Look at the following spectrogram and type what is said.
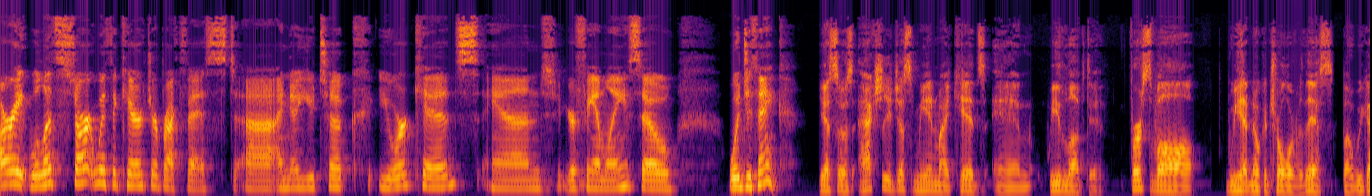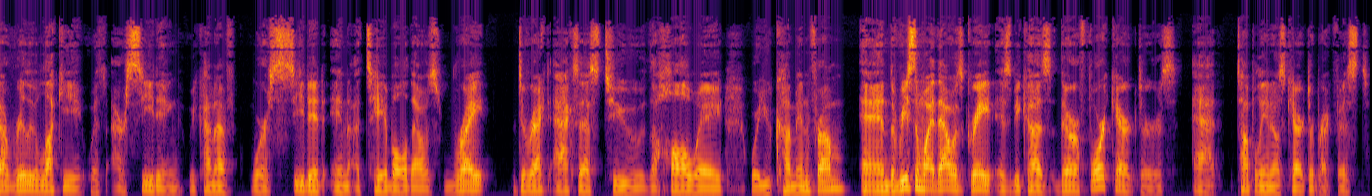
All right. Well, let's start with the character breakfast. Uh, I know you took your kids and your family. So what'd you think? Yeah. So it's actually just me and my kids, and we loved it. First of all, we had no control over this, but we got really lucky with our seating. We kind of were seated in a table that was right direct access to the hallway where you come in from. And the reason why that was great is because there are four characters at Topolino's character breakfast.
